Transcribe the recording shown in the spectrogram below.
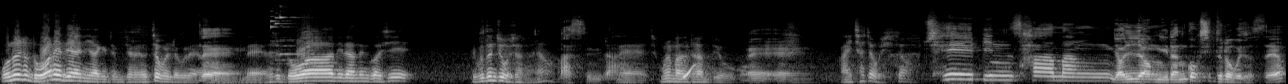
오늘 좀 노안에 대한 이야기 좀 제가 여쭤보려고 그래요. 네. 사실 노안이라는 것이 누구든지 오잖아요. 맞습니다. 네, 정말 많은 사람들이 오고 예, 예. 많이 찾아오시죠. 최빈 사망 연령이라는 거 혹시 들어보셨어요?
